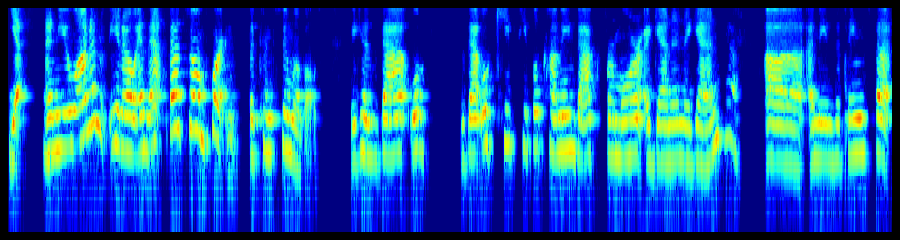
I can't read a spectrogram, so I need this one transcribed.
Yes, and you want to, you know, and that that's so important, the consumables, because that will that will keep people coming back for more again and again. Yeah. Uh, I mean, the things that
